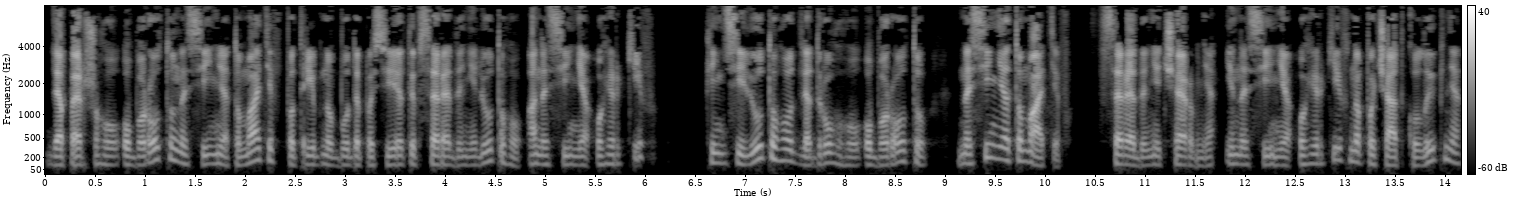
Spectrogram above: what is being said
Для першого обороту насіння томатів потрібно буде посіяти всередині лютого, а насіння огірків кінці лютого для другого обороту насіння томатів всередині червня і насіння огірків на початку липня,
